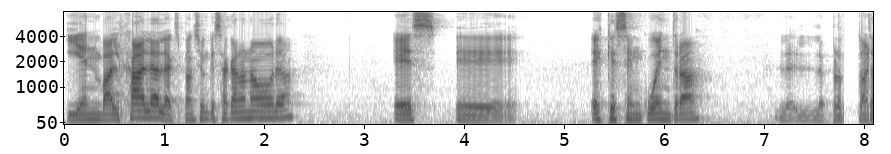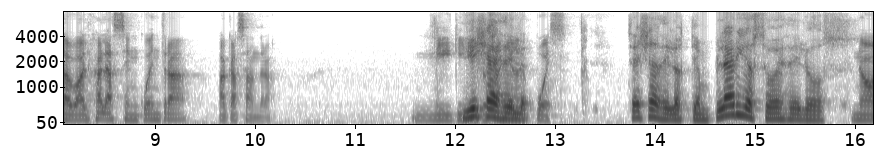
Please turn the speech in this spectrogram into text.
Y en Valhalla, la expansión que sacaron ahora, es, eh, es que se encuentra, la, la protagonista de Valhalla se encuentra a Cassandra. 1500 ¿Y ella es años del- después. O sea, ¿ella es de los templarios o es de los.? No,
